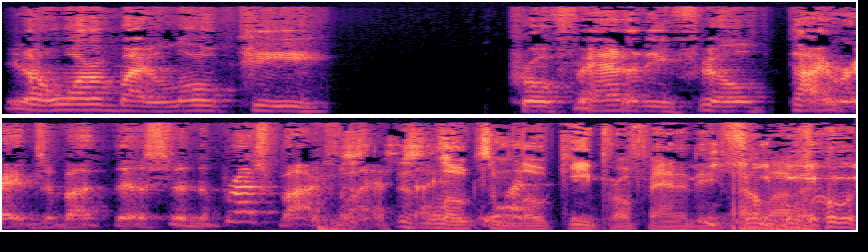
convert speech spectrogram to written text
you know, one of my low key profanity filled tirades about this in the press box last Just night. low, some What? low key profanity. Some, low,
